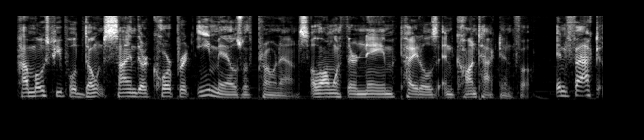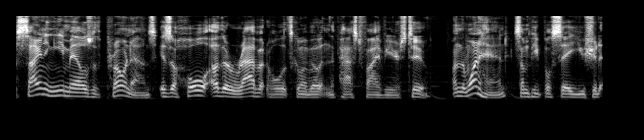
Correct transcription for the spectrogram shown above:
How most people don't sign their corporate emails with pronouns, along with their name, titles, and contact info. In fact, signing emails with pronouns is a whole other rabbit hole that's come about in the past five years, too. On the one hand, some people say you should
